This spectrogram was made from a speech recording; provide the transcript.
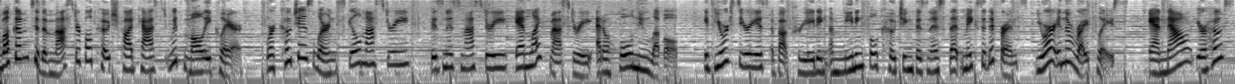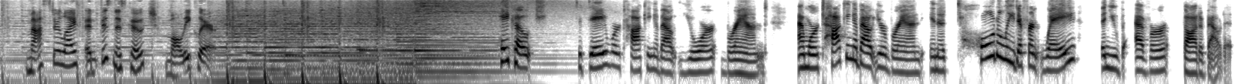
Welcome to the Masterful Coach Podcast with Molly Claire, where coaches learn skill mastery, business mastery, and life mastery at a whole new level. If you're serious about creating a meaningful coaching business that makes a difference, you're in the right place. And now, your host, Master Life and Business Coach, Molly Claire. Hey, Coach. Today we're talking about your brand. And we're talking about your brand in a totally different way than you've ever thought about it.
